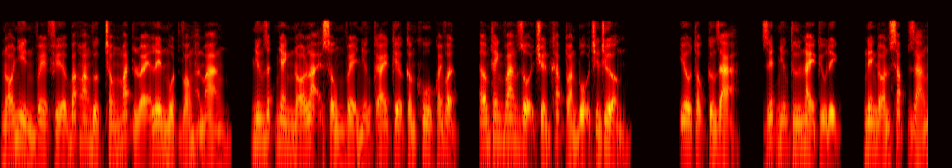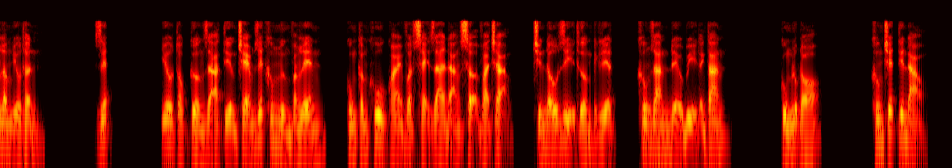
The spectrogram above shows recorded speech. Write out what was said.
Nó nhìn về phía bắc hoang vực trong mắt lóe lên một vòng hàn mang, nhưng rất nhanh nó lại xông về những cái kia cấm khu quái vật, âm thanh vang dội chuyển khắp toàn bộ chiến trường. Yêu tộc cường giả giết những thứ này cựu địch, nên đón sắp giáng lâm yêu thần. Giết. Yêu tộc cường giả tiếng chém giết không ngừng vang lên, cùng cấm khu quái vật xảy ra đáng sợ va chạm, chiến đấu dị thường kịch liệt, không gian đều bị đánh tan. Cùng lúc đó, không chết tiên đạo,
